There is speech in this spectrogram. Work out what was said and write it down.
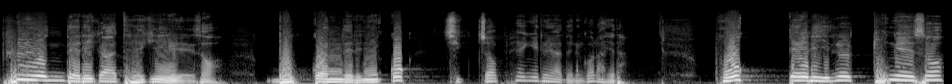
표현 대리가 되기 위해서 목권 대리인이 꼭 직접 행위를 해야 되는 건 아니다. 복 대리인을 통해서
